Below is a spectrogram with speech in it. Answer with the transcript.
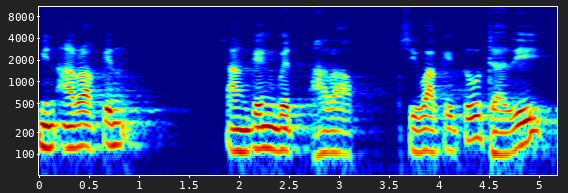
min arakin saking wit arak siwak itu dari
